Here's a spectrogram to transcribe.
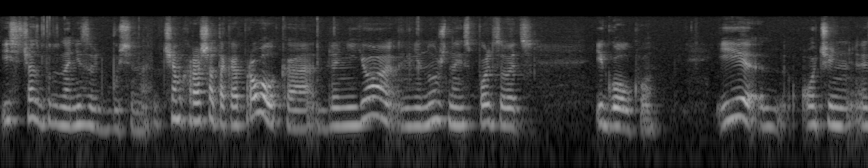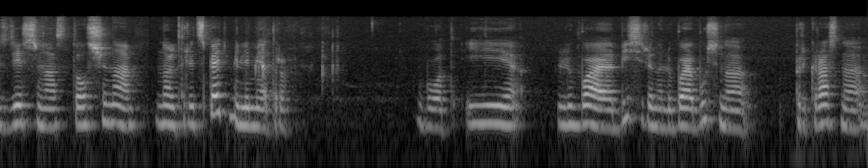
И сейчас буду нанизывать бусины. Чем хороша такая проволока, для нее не нужно использовать иголку. И очень здесь у нас толщина 0,35 миллиметров. Вот. И любая бисерина, любая бусина прекрасно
